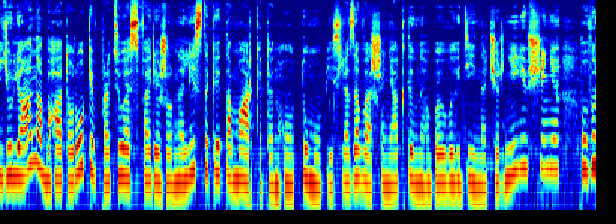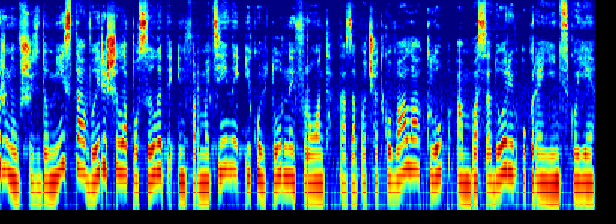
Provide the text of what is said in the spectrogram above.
Юліана багато років працює в сфері журналістики та маркетингу. Тому після завершення активних бойових дій на Чернігівщині, повернувшись до міста, вирішила посилити інформаційний і культурний фронт та започаткувала клуб амбасадорів української.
